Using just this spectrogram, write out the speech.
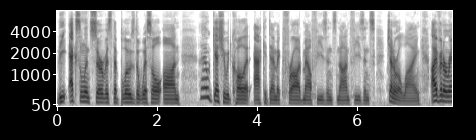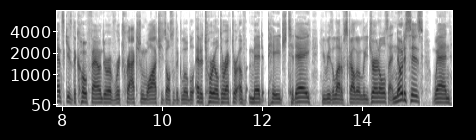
the excellent service that blows the whistle on I would guess you would call it academic fraud, malfeasance, nonfeasance, general lying. Ivan Oransky is the co founder of Retraction Watch. He's also the global editorial director of MedPage Today. He reads a lot of scholarly journals and notices when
